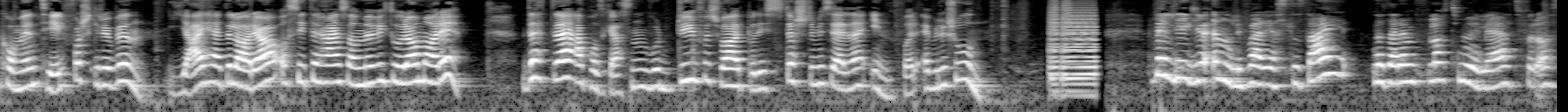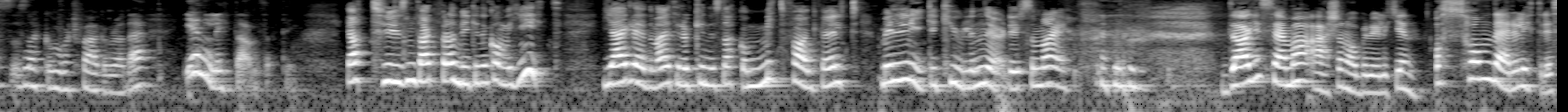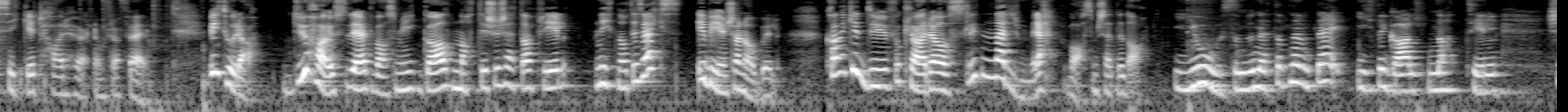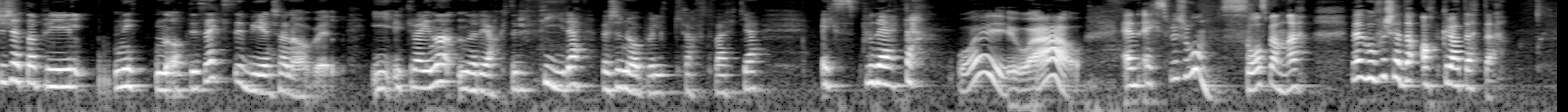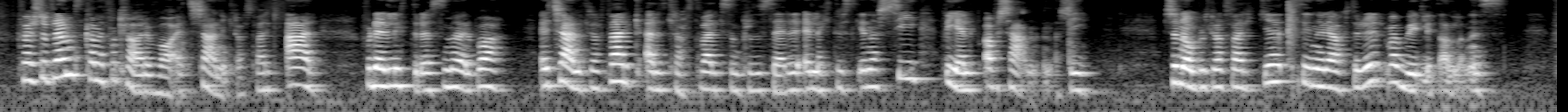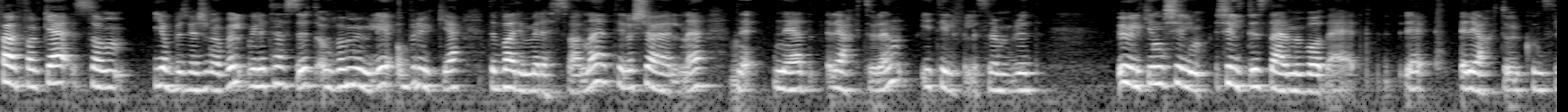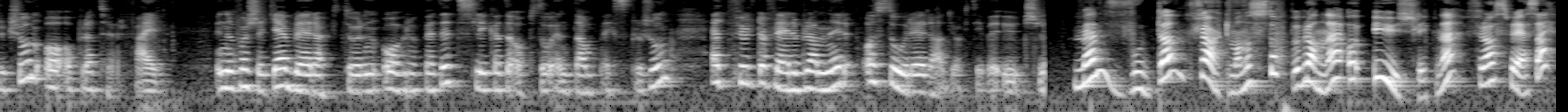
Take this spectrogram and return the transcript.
velkommen til Forskerklubben. Jeg heter Laria og sitter her sammen med Victoria og Mari. Dette er podkasten hvor du får svar på de største mysteriene innenfor evolusjon. Veldig hyggelig å endelig få være gjest hos deg. Dette er en flott mulighet for oss å snakke om vårt fagområde i en litt annen setting. Ja, tusen takk for at vi kunne komme hit. Jeg gleder meg til å kunne snakke om mitt fagfelt med like kule nerder som meg. Dagens tema er Tsjernobyl-ulykken, og som dere lyttere sikkert har hørt om fra før. Victoria, du har jo studert hva som gikk galt natt til 26. april 1986 i byen Tsjernobyl. Kan ikke du forklare oss litt nærmere hva som skjedde da? Jo, som du nettopp nevnte, gikk det galt natt til 26. april 1986 i byen Tsjernobyl i Ukraina når reaktor 4 ved Tsjernobyl-kraftverket eksploderte. Oi, wow! En eksplosjon. Så spennende. Men hvorfor skjedde akkurat dette? Først og fremst kan jeg forklare hva et kjernekraftverk er. For dere lyttere som hører på. Et kjernekraftverk er et kraftverk som produserer elektrisk energi ved hjelp av kjerneenergi. Tsjernobyl-kraftverket sine reaktorer var bygd litt annerledes. Fagfolket som jobbet ved Tsjernobyl, ville teste ut om det var mulig å bruke det varme restvannet til å kjøle ned reaktoren i tilfelle strømbrudd. Ulykken skyldtes dermed både reaktorkonstruksjon og operatørfeil. Under forsøket ble reaktoren overopphetet, slik at det oppsto en dampeksplosjon, et fullt av flere branner og store radioaktive utslipp. Men hvordan klarte man å stoppe brannene og utslippene fra å spre seg?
